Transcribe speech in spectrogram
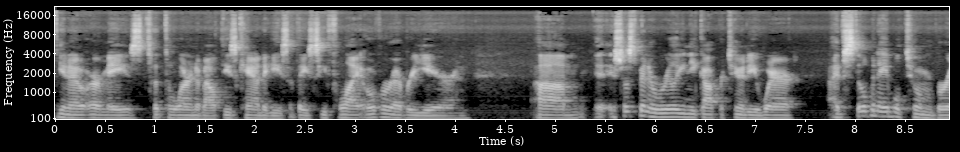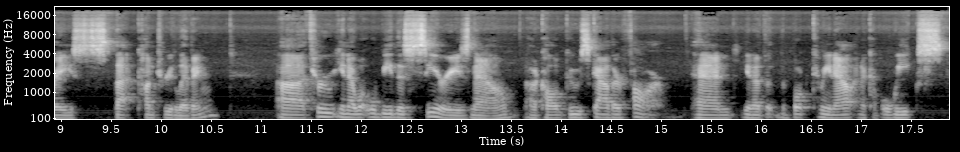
you know, are amazed to, to learn about these Canada geese that they see fly over every year. And um, it's just been a really unique opportunity where I've still been able to embrace that country living uh, through, you know, what will be this series now uh, called Goose Gather Farm. And, you know, the, the book coming out in a couple weeks,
